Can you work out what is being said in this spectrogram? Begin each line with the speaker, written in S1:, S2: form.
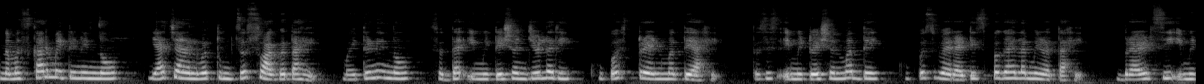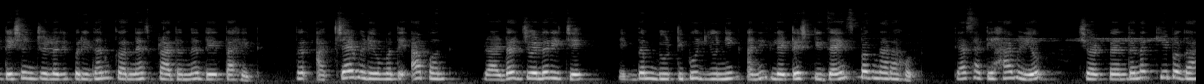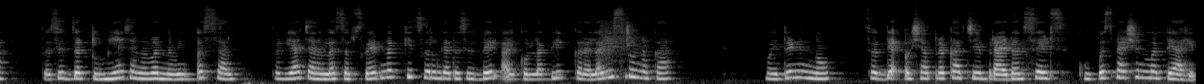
S1: नमस्कार मैत्रिणींनो या चॅनलवर तुमचं स्वागत आहे. मैत्रिणींनो सध्या इमिटेशन ज्वेलरी खूपच ट्रेंडमध्ये आहे. तसेच इमिटेशनमध्ये खूपच व्हेरायटीज बघायला मिळत आहे. ब्राईड्स ही इमिटेशन ज्वेलरी परिधान करण्यास प्राधान्य देत आहेत. तर आजच्या व्हिडिओमध्ये आपण ब्रायडल ज्वेलरीचे एकदम ब्युटिफुल युनिक आणि लेटेस्ट डिझाईन्स बघणार आहोत. त्यासाठी हा व्हिडिओ शर्टपर्यंत नक्की बघा. तसेच जर तुम्ही या चॅनलवर नवीन असाल तर या चॅनलला सबस्क्राईब नक्कीच करून घ्या. तसेच बेल आयकॉनला क्लिक करायला विसरू नका. मैत्रिणींनो सध्या अशा प्रकारचे ब्रायडल सेट्स खूपच फॅशनमध्ये आहेत.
